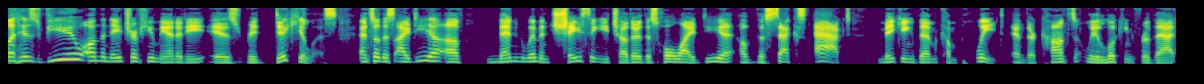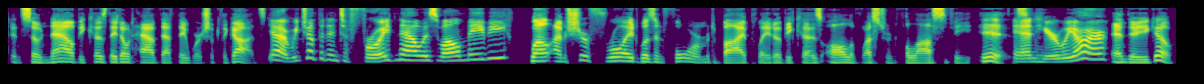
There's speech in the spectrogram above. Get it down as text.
but his view on the nature of humanity is ridiculous. And so this idea of men and women chasing each other, this whole idea of the sex act making them complete and they're constantly looking for that and so now because they don't have that they worship the gods Yeah, are we jumping into Freud now as well, maybe? well i'm sure freud was informed by plato because all of western philosophy is And here we are. and there you go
